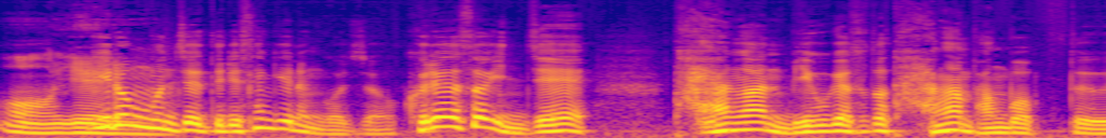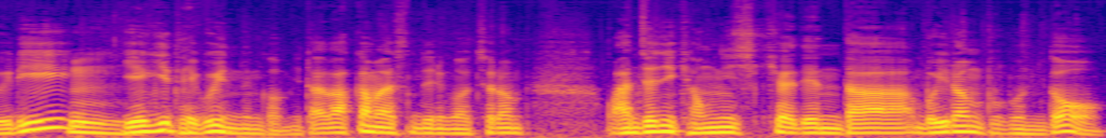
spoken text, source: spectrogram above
어, 예. 이런 문제들이 생기는 거죠. 그래서 이제 다양한 미국에서도 다양한 방법들이 음. 얘기되고 있는 겁니다. 아까 말씀드린 것처럼 완전히 격리시켜야 된다. 뭐 이런 부분도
